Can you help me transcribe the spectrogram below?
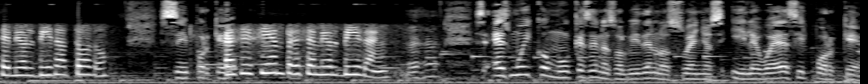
se me olvida todo. Sí, porque... Casi siempre se me olvidan. Es muy común que se nos olviden los sueños y le voy a decir por qué.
